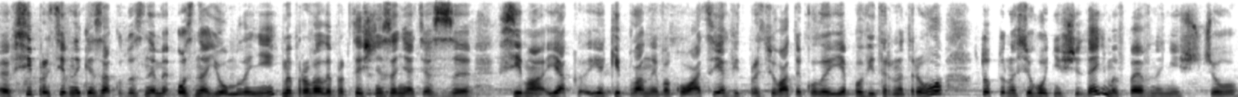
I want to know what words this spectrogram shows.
е, всі працівники закладу з ними ознайомлені. Ми провели практичні заняття з всіма, як які плани евакуації, як відпрацювати, коли є повітряна тривога. Тобто на сьогоднішній день ми впевнені, що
